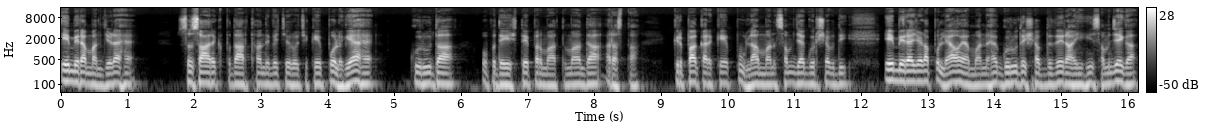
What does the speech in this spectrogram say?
ਇਹ ਮੇਰਾ ਮਨ ਜਿਹੜਾ ਹੈ, ਸੰਸਾਰਿਕ ਪਦਾਰਥਾਂ ਦੇ ਵਿੱਚ ਰੁੱਝ ਕੇ ਭੁੱਲ ਗਿਆ ਹੈ। ਗੁਰੂ ਦਾ ਉਪਦੇਸ਼ ਤੇ ਪਰਮਾਤਮਾ ਦਾ ਰਸਤਾ ਕਿਰਪਾ ਕਰਕੇ ਭੂਲਾ ਮਨ ਸਮਝੈ ਗੁਰ ਸ਼ਬਦੀ। ਇਹ ਮੇਰਾ ਜਿਹੜਾ ਭੁੱਲਿਆ ਹੋਇਆ ਮਨ ਹੈ, ਗੁਰੂ ਦੇ ਸ਼ਬਦ ਦੇ ਰਾਹੀਂ ਹੀ ਸਮਝੇਗਾ।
